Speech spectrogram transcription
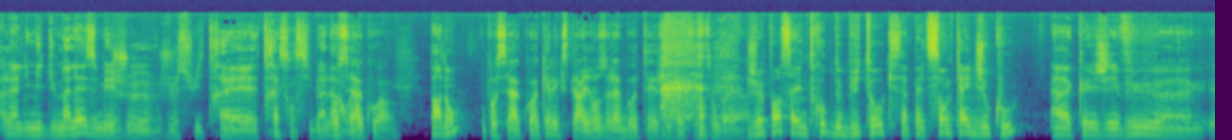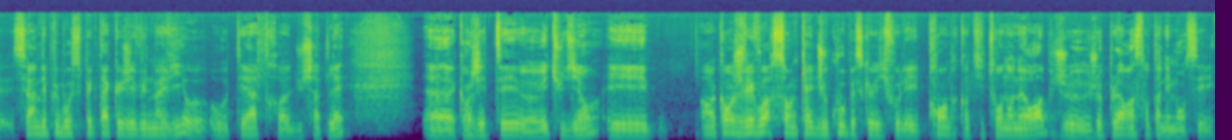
à la limite du malaise, mais je, je suis très très sensible à l'art. Vous pensez à quoi? Pardon Vous pensez à quoi? Quelle expérience de la beauté, Je pense à une troupe de buto qui s'appelle Sankai Juku, euh, que j'ai vu. Euh, c'est un des plus beaux spectacles que j'ai vu de ma vie au, théâtre du Châtelet euh, quand j'étais étudiant. Et quand je vais voir Sankai Juku, parce qu'il faut les prendre quand ils tournent en Europe, je, pleure instantanément. C'est,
